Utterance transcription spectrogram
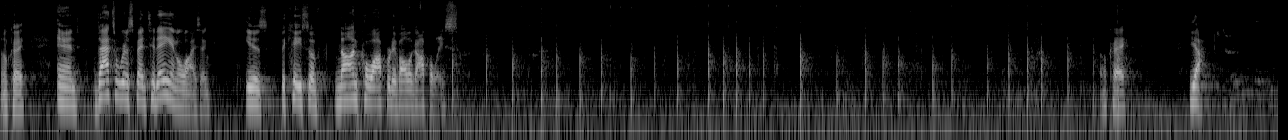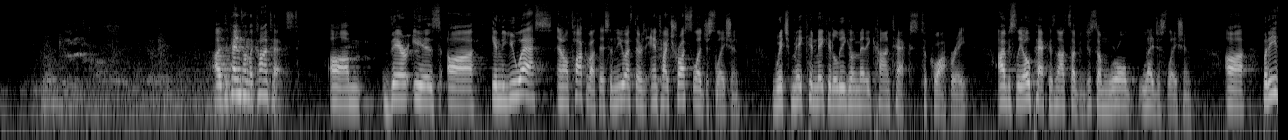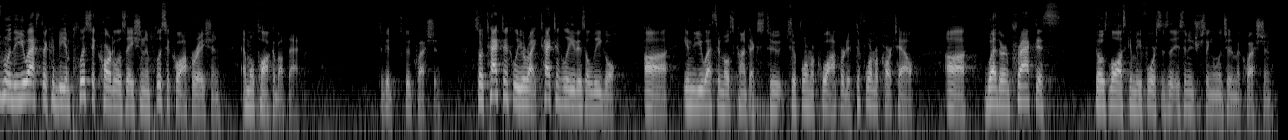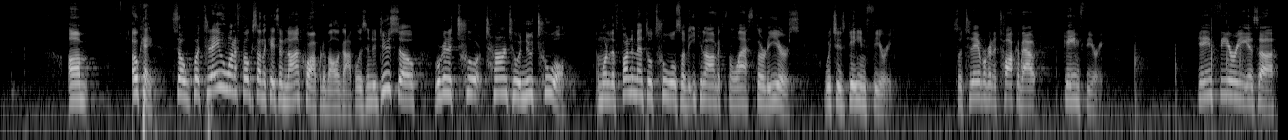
Okay, and that's what we're going to spend today analyzing is the case of non-cooperative oligopolies. Okay. Yeah. Uh, it depends on the context. Um, there is, uh, in the US, and I'll talk about this, in the US there's antitrust legislation which can make it illegal in many contexts to cooperate. Obviously, OPEC is not subject to some world legislation. Uh, but even in the US, there can be implicit cartelization, implicit cooperation, and we'll talk about that. It's a good, it's a good question. So technically, you're right. Technically, it is illegal uh, in the US in most contexts to, to form a cooperative, to form a cartel. Uh, whether in practice those laws can be enforced is, is an interesting and legitimate question. Um, Okay, so but today we want to focus on the case of non-cooperative oligopolies, and to do so, we're going to turn to a new tool, and one of the fundamental tools of economics in the last 30 years, which is game theory. So today we're going to talk about game theory. Game theory is a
